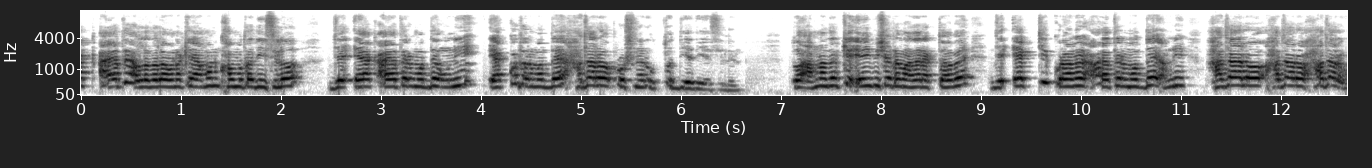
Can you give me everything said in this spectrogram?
এক আয়াতে আল্লাহ তালা ওনাকে এমন ক্ষমতা দিয়েছিল যে এক আয়াতের মধ্যে উনি এক কথার মধ্যে হাজারো প্রশ্নের উত্তর দিয়ে দিয়েছিলেন। তো আপনাদেরকে এই বিষয়টা মাথায় রাখতে হবে যে একটি কোরআনের আয়াতের মধ্যে আপনি হাজারো হাজারো হাজারো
